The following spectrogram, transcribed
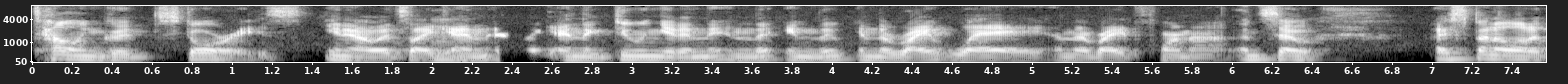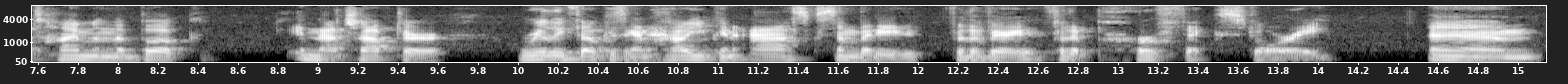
telling good stories. You know, it's like mm. and and like doing it in the in the in the in the right way and the right format. And so I spent a lot of time in the book in that chapter really focusing on how you can ask somebody for the very for the perfect story. Um,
